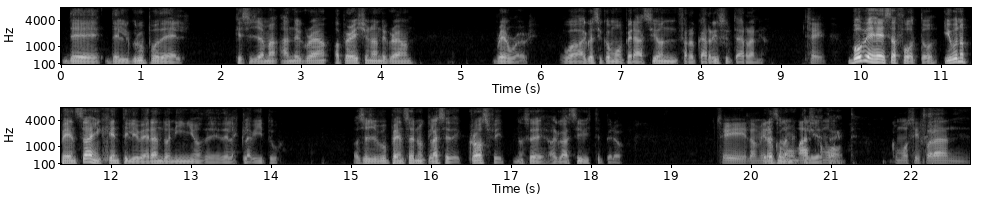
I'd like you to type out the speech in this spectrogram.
de, del grupo de él, que se llama Underground, Operation Underground Railroad, o algo así como Operación Ferrocarril Subterráneo. Sí. Vos ves esa foto y vos no pensás en gente liberando a niños de, la esclavitud. O sea, yo pensé en una clase de CrossFit, no sé, algo así, ¿viste? Pero... Sí, lo miro como más como, si fueran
